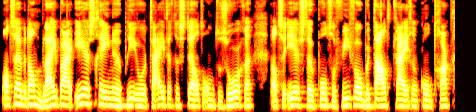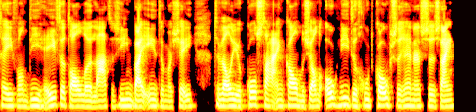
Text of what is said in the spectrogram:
want ze hebben dan blijkbaar eerst geen prioriteiten gesteld om te zorgen dat ze eerst de Pozzo Vivo betaald krijgen, een contract geven, want die heeft het al laten zien bij Intermarché. Terwijl je Costa en Calmejean ook niet de goedkoopste renners zijn,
